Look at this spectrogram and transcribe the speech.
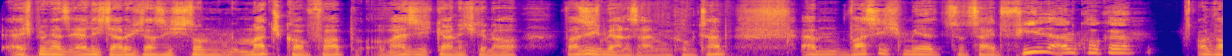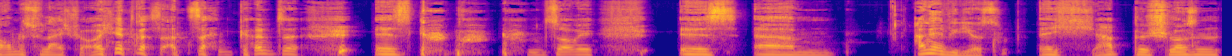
Äh, ich bin ganz ehrlich, dadurch, dass ich so einen Matschkopf habe, weiß ich gar nicht genau, was ich mir alles angeguckt habe. Ähm, was ich mir zurzeit viel angucke und warum das vielleicht für euch interessant sein könnte, ist, sorry, ist ähm, Angelvideos. Ich habe beschlossen,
